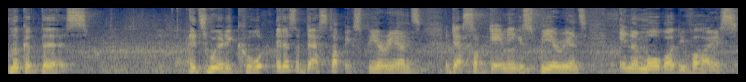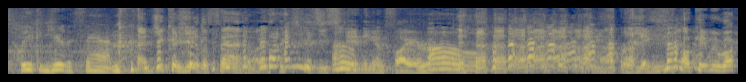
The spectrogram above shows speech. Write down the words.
Look at this. It's really cool. It is a desktop experience, a desktop gaming experience in a mobile device. Well, you can hear the fan. and you can hear the fan. I think it's because he's standing oh. on fire right oh. okay, we rock,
